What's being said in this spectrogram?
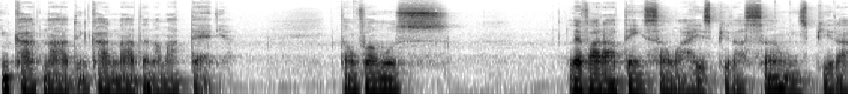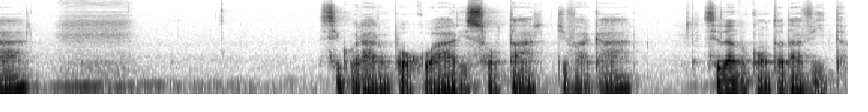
encarnado, encarnada na matéria. Então vamos levar a atenção à respiração, inspirar segurar um pouco o ar e soltar devagar, se dando conta da vida.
